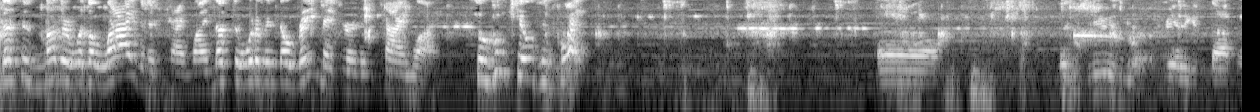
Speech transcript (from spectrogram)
Thus, his mother was alive in his timeline. Thus, there would have been no Rainmaker in his timeline. So, who killed his wife? Uh, the Jews created Gestapo.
